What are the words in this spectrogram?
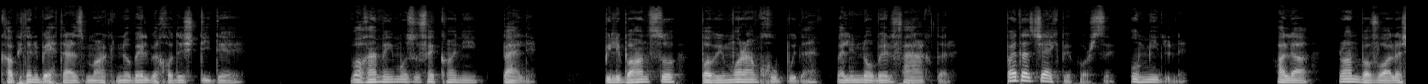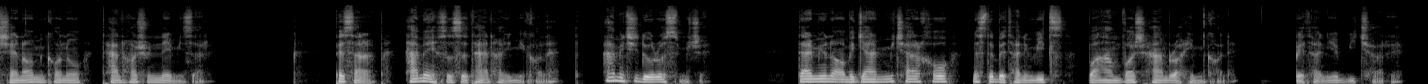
کاپیتانی بهتر از مارک نوبل به خودش دیده. واقعا به این موضوع فکر کنید؟ بله. بیلی بانس و بابی مور هم خوب بودن ولی نوبل فرق داره. بعد از جک بپرسه. اون می‌دونه. حالا ران با والا شنا می‌کنه و تنهاشون نمی‌ذاره. پسرم همه احساس تنهایی می‌کنند. همه چی درست میشه. در میون آب گرم میچرخه و مثل بتانی ویتس با امواج همراهی می‌کنه. بتانی بیچاره.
